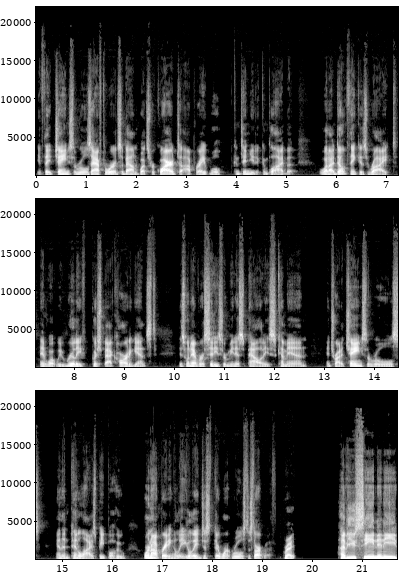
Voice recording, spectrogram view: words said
if they change the rules afterwards about what's required to operate, we'll continue to comply. But what I don't think is right and what we really push back hard against is whenever cities or municipalities come in and try to change the rules and then penalize people who weren't operating illegally, just there weren't rules to start with. Right. Have you seen any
